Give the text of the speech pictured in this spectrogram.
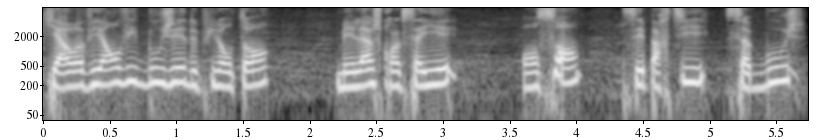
qui avait envie de bouger depuis longtemps, mais là, je crois que ça y est, on sent, c'est parti, ça bouge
